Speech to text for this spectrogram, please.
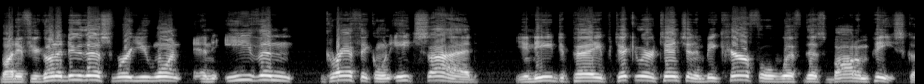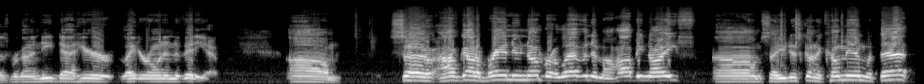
But if you're going to do this where you want an even graphic on each side, you need to pay particular attention and be careful with this bottom piece because we're going to need that here later on in the video. Um, so I've got a brand new number 11 in my hobby knife. Um, so you're just going to come in with that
